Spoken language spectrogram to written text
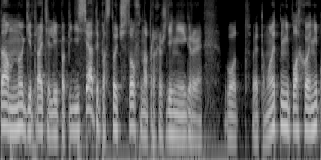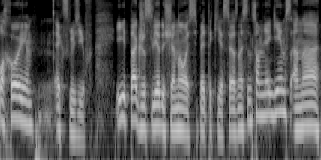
там многие тратили по 50 и по 100 часов на прохождение игры. Вот, поэтому это неплохой, неплохой эксклюзив. И также следующая новость, опять-таки, связанная с Insomnia Games, она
